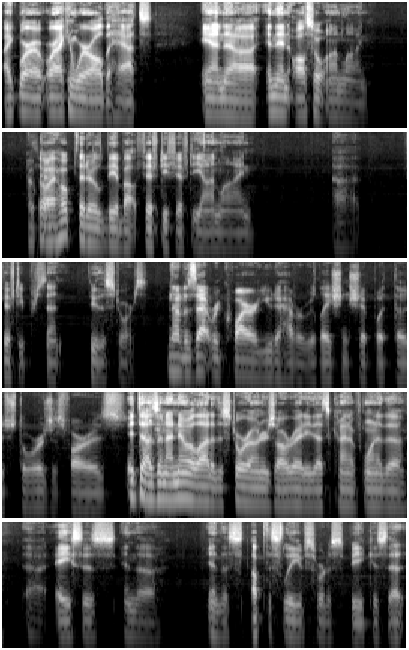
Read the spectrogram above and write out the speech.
I, where, where i can wear all the hats and uh, and then also online. So I hope that it'll be about 50 50 online, uh, 50% through the stores. Now, does that require you to have a relationship with those stores as far as It does, and I know a lot of the store owners already. That's kind of one of the uh, aces in the in the up the sleeve, so to speak, is that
